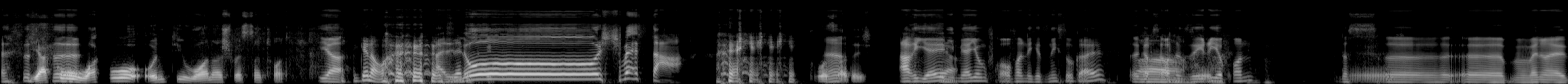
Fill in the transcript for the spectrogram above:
Das ist, Jacko, äh, Wacko und die Warner-Schwester Todd. ja. Genau. Hallo, Schwester! Großartig. Ariel, Ja. die Meerjungfrau, fand ich jetzt nicht so geil. Da gab es ja auch eine Ah. Serie von das, äh. äh, äh, wenn man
